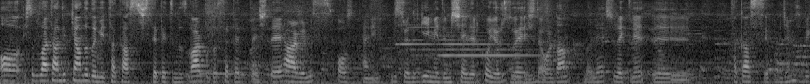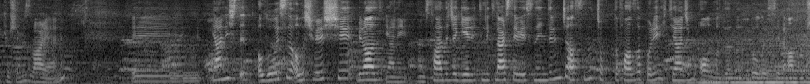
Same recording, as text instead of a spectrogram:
O işte bu zaten dükkanda da bir takas sepetimiz var. Burada sepette işte her birimiz o yani bir süredir giymediğimiz şeyleri koyuyoruz Hı-hı. ve işte oradan böyle sürekli e, takas yapabileceğimiz bir köşemiz var yani. Ee, yani işte dolayısıyla alışverişi biraz yani hani sadece gereklilikler seviyesine indirince aslında çok da fazla paraya ihtiyacım olmadığını dolayısıyla anlamış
